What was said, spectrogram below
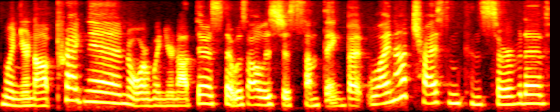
when you're not pregnant, or when you're not this, there was always just something. But why not try some conservative?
